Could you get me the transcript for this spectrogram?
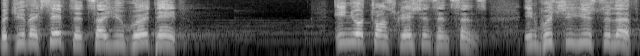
But you've accepted, so you were dead in your transgressions and sins, in which you used to live,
